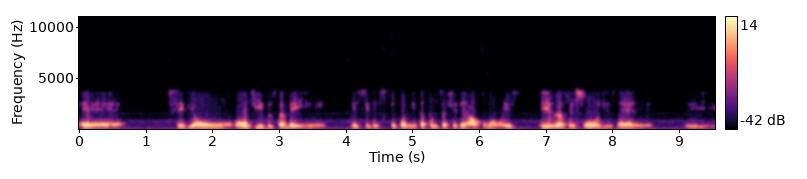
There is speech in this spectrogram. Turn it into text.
é, seriam ouvidos também nesse, nesse depoimento da Polícia Federal como ex-assessores, né? E,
